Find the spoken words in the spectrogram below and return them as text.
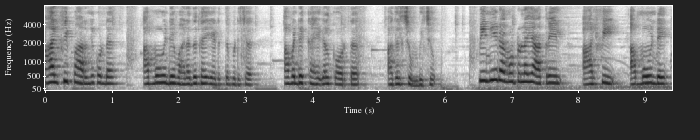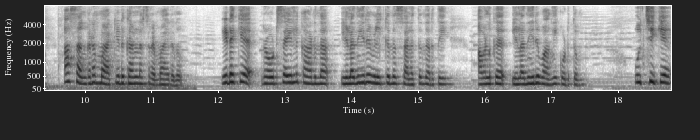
ആൽഫി പറഞ്ഞുകൊണ്ട് അമ്മുവിന്റെ വലത് കൈ എടുത്തു പിടിച്ച് അവന്റെ കൈകൾ കോർത്ത് അതിൽ ചുംബിച്ചു. പിന്നീട് അങ്ങോട്ടുള്ള യാത്രയിൽ ആൽഫി അമ്മുവിന്റെ ആ സങ്കടം മാറ്റിയെടുക്കാനുള്ള ശ്രമമായിരുന്നു. ഇടയ്ക്ക് റോഡ് സൈഡിൽ കാണുന്ന ഇളനീര് വിൽക്കുന്ന സ്ഥലത്ത് നിർത്തി അവൾക്ക് ഇളനീര് വാങ്ങിക്കൊടുത്തും ഉച്ചയ്ക്ക്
